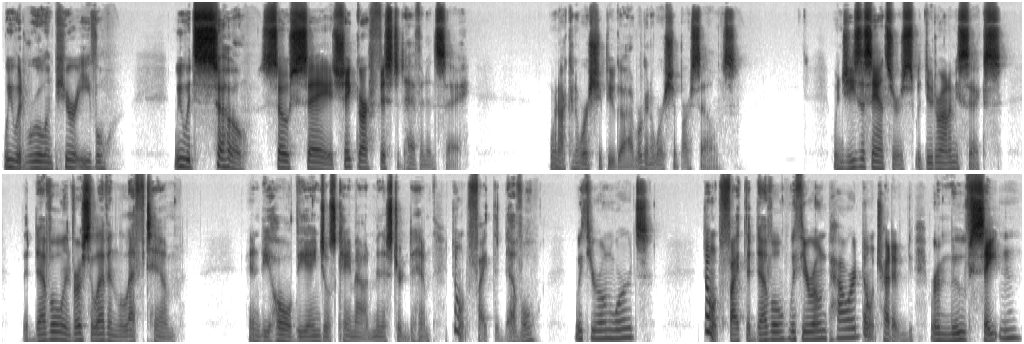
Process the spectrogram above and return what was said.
we would rule in pure evil. We would so, so say, shake our fist at heaven and say, We're not going to worship you, God. We're going to worship ourselves. When Jesus answers with Deuteronomy 6, the devil in verse 11 left him. And behold, the angels came out and ministered to him. Don't fight the devil with your own words. Don't fight the devil with your own power. Don't try to remove Satan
